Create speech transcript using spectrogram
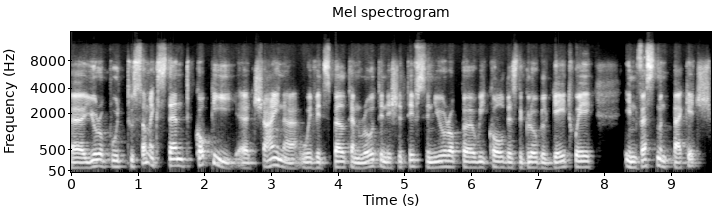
Uh, Europe would, to some extent, copy uh, China with its Belt and Road initiatives. In Europe, uh, we call this the Global Gateway Investment Package.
